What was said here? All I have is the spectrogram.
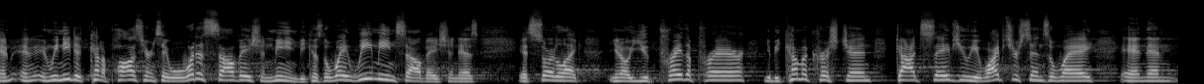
And, and, and, we need to kind of pause here and say, well, what does salvation mean? Because the way we mean salvation is it's sort of like, you know, you pray the prayer, you become a Christian, God saves you, He wipes your sins away, and then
